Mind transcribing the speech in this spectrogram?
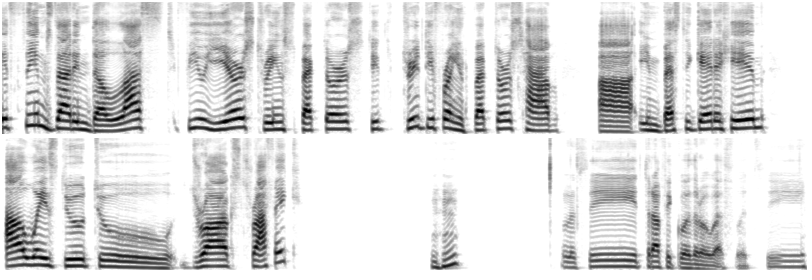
It seems that in the last few years, three inspectors, three different inspectors have uh, investigated him, always due to drugs traffic. Mm-hmm. Let's see, tráfico de drogas. Let's see.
